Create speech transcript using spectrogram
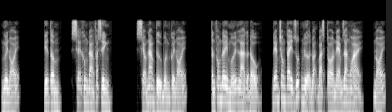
ngươi nói. Yên tâm, sẽ không đang phát sinh. Xéo nam tử buồn cười nói. Tần phong đây mới là gật đầu, đem trong tay rút nửa đoạn bạt to ném ra ngoài, nói,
